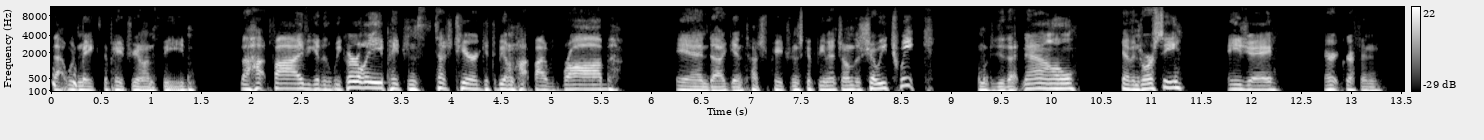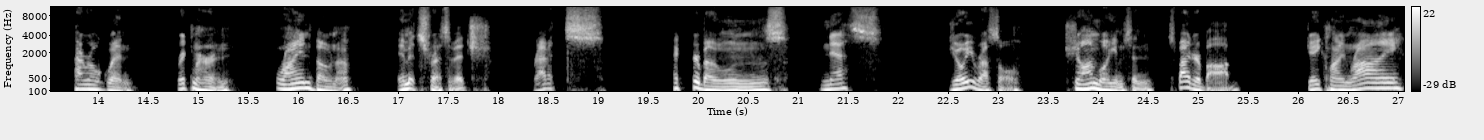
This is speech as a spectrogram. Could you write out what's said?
that would make the Patreon feed. The Hot Five, you get it a week early. Patrons touch tier get to be on Hot Five with Rob. And uh, again, touched patrons get to be mentioned on the show each week. I'm going to do that now. Kevin Dorsey, AJ, Eric Griffin, Tyrell Gwynn, Rick Mahurin, Ryan Bona, Emmett Stresovich, Rabbits, Hector Bones, Ness, Joey Russell, Sean Williamson, Spider Bob, Jay Klein Rye,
